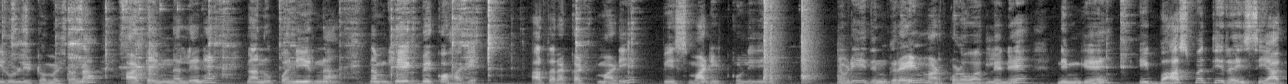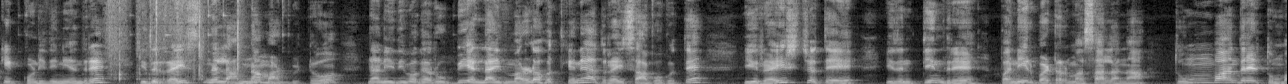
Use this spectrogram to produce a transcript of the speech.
ಈರುಳ್ಳಿ, ಟೊಮೆಟೊನ, ಆ ಟೈಮ್ನಲ್ಲೇ ನಾನು ಪನ್ನೀರನ್ನ ನಮ್ಗೆ ಹೇಗೆ ಬೇಕೋ ಹಾಗೆ ಆ ಥರ ಕಟ್ ಮಾಡಿ ಪೀಸ್ ಮಾಡಿ ಇಟ್ಕೊಂಡಿದ್ದೀನಿ. ನೋಡಿ ಇದನ್ನು ಗ್ರೈಂಡ್ ಮಾಡ್ಕೊಳ್ಳೋವಾಗಲೇ ನಿಮಗೆ ಈ ಬಾಸ್ಮತಿ ರೈಸ್ ಯಾಕೆ ಇಟ್ಕೊಂಡಿದ್ದೀನಿ ಅಂದರೆ ಇದ್ರ ರೈಸ್ನಲ್ಲಿ ಅನ್ನ ಮಾಡಿಬಿಟ್ಟು, ನಾನು ಇದಿವಾಗ ರುಬ್ಬಿ ಎಲ್ಲ ಇದು ಮರಳೋ ಹೊತ್ತಿಗೆ ಅದು ರೈಸ್ ಆಗೋಗುತ್ತೆ. ಈ ರೈಸ್ ಜೊತೆ ಇದನ್ನು ತಿಂದರೆ ಪನ್ನೀರ್ ಬಟರ್ ಮಸಾಲಾನ ತುಂಬ ಅಂದರೆ ತುಂಬ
